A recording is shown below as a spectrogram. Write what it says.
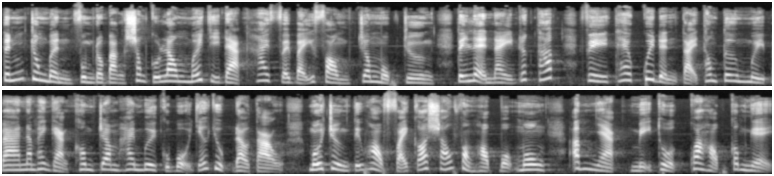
Tính trung bình, vùng đồng bằng sông Cửu Long mới chỉ đạt 2,7 phòng phòng trong một trường. Tỷ lệ này rất thấp vì theo quy định tại thông tư 13 năm 2020 của Bộ Giáo dục Đào tạo, mỗi trường tiểu học phải có 6 phòng học bộ môn âm nhạc, mỹ thuật, khoa học công nghệ,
